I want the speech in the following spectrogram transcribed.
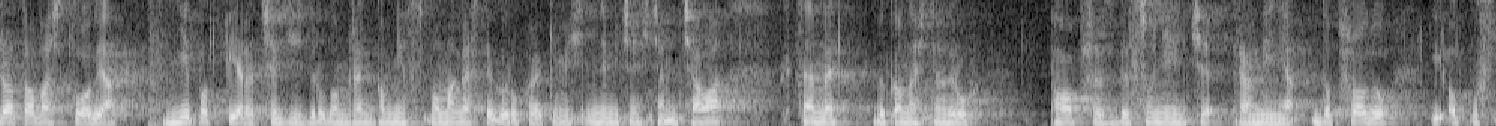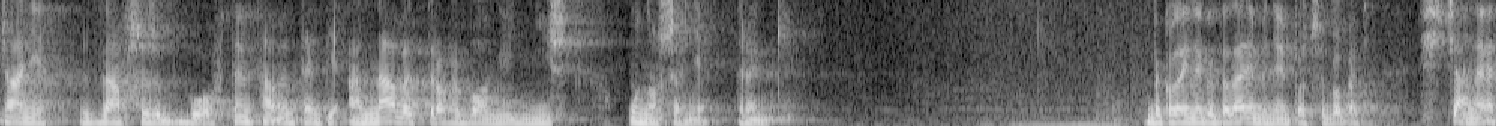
rotować tułowia, nie podpierać się gdzieś drugą ręką, nie wspomagać tego ruchu jakimiś innymi częściami ciała. Chcemy wykonać ten ruch poprzez wysunięcie ramienia do przodu i opuszczanie zawsze, żeby było w tym samym tempie, a nawet trochę wolniej niż unoszenie ręki. Do kolejnego zadania będziemy potrzebować ścianę.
